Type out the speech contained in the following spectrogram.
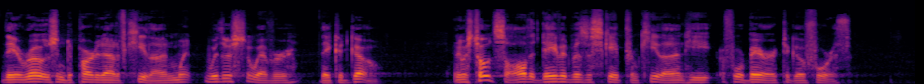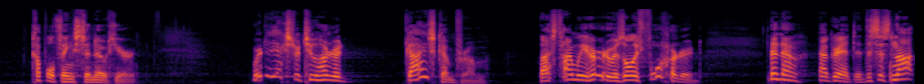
they arose and departed out of Keilah and went whithersoever they could go. And it was told Saul that David was escaped from Keilah, and he forbore to go forth couple things to note here. Where did the extra 200 guys come from? Last time we heard it was only 400. No, no. Now, granted, this is not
